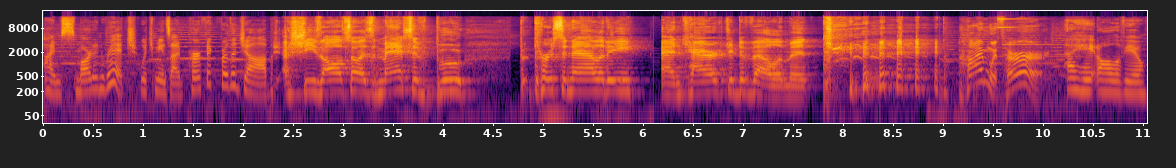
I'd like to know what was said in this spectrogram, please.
I'm smart and rich, which means I'm perfect for the job. Uh, she's also has massive boo p- personality and character development. I'm with her. I hate all of you.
